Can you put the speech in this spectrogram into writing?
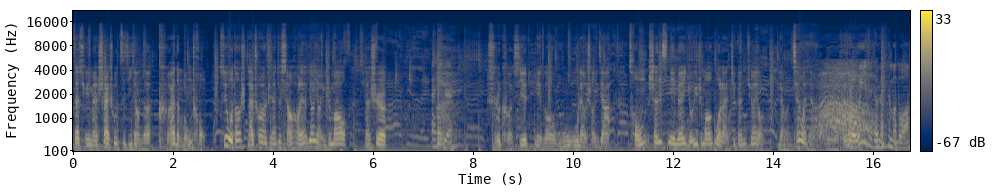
在群里面晒出自己养的可爱的萌宠，所以我当时来窗外之前就想好了要要养一只猫，但是，但是，只可惜那个无无良商家从山西那边邮一只猫过来，这边居然有两千块钱，邮一只就挣这么多？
